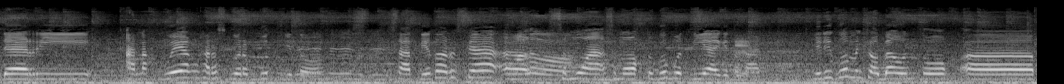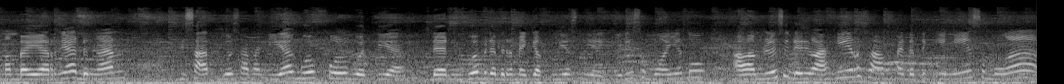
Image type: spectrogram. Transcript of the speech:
dari anak gue yang harus gue rebut gitu saat dia tuh harusnya uh, semua semua waktu gue buat dia gitu Iya. kan jadi gue mencoba untuk uh, membayarnya dengan di saat gue sama dia gue full buat dia dan gue bener-bener megang dia sendiri jadi semuanya tuh alhamdulillah sih dari lahir sampai detik ini semua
